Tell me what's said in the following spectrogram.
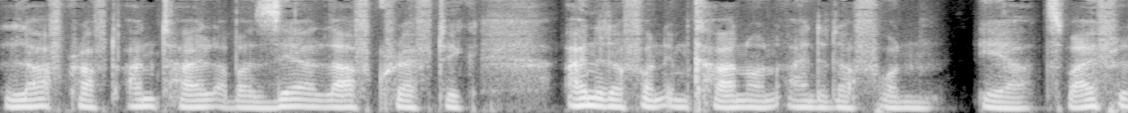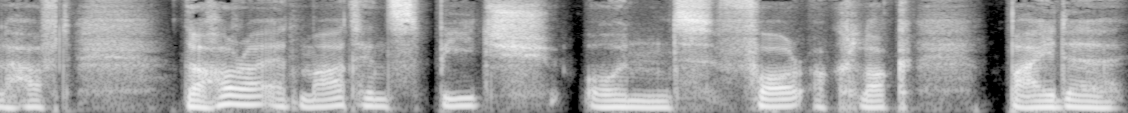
Lovecraft-Anteil, aber sehr Lovecraftig. Eine davon im Kanon, eine davon eher zweifelhaft. The Horror at Martin's Beach und Four O'Clock, beide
